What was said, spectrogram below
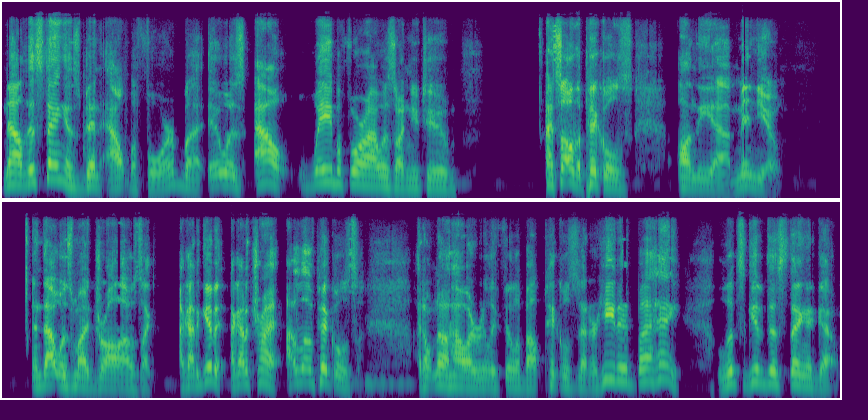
Now, this thing has been out before, but it was out way before I was on YouTube. I saw the pickles on the uh, menu, and that was my draw. I was like, I got to get it. I got to try it. I love pickles. I don't know how I really feel about pickles that are heated, but hey, let's give this thing a go.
